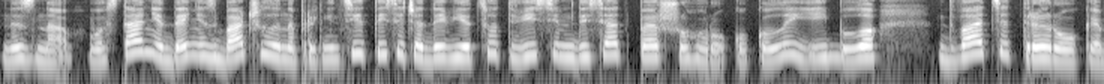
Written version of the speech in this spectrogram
не знав. Востаннє Деніс бачили наприкінці 1981 року, коли їй було 23 роки.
